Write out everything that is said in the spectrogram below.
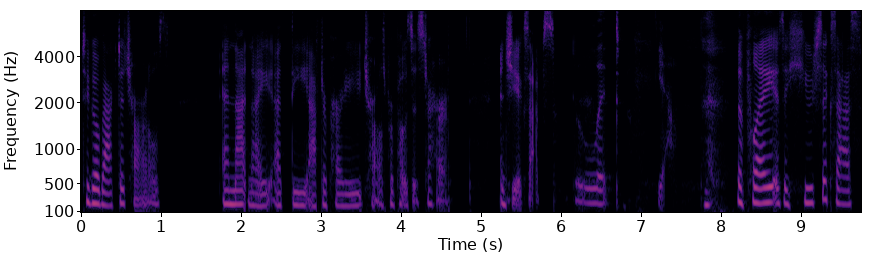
to go back to Charles, and that night at the after party, Charles proposes to her, and she accepts. Lit. Yeah. the play is a huge success,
